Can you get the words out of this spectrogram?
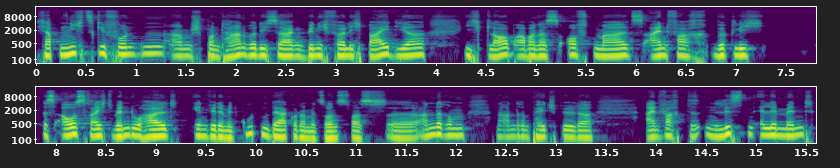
Ich habe nichts gefunden. Ähm, spontan würde ich sagen, bin ich völlig bei dir. Ich glaube aber, dass oftmals einfach wirklich es ausreicht, wenn du halt entweder mit Gutenberg oder mit sonst was äh, anderem, einer anderen Page-Builder einfach ein Listenelement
